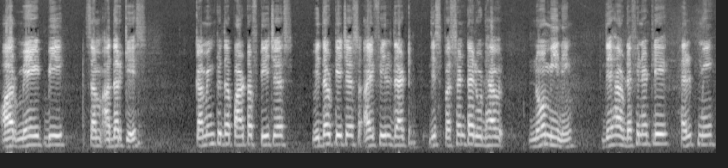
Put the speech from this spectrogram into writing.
or may it be some other case. Coming to the part of teachers, without teachers I feel that this percentile would have no meaning. They have definitely helped me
